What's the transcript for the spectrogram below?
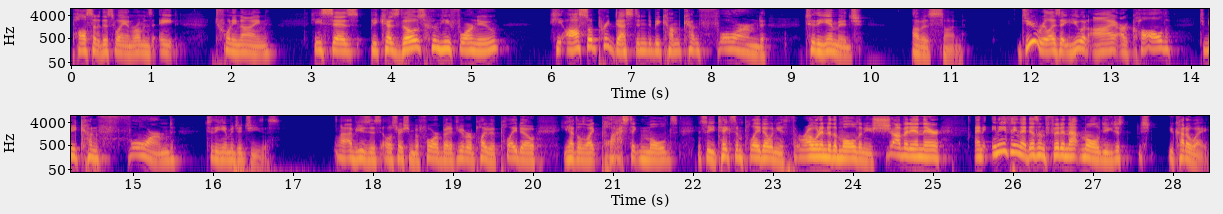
Paul said it this way in Romans 8 29. He says, Because those whom he foreknew, he also predestined to become conformed to the image of his son. Do you realize that you and I are called to be conformed to the image of Jesus? I've used this illustration before, but if you ever played with Play Doh, you have those like plastic molds. And so you take some Play Doh and you throw it into the mold and you shove it in there. And anything that doesn't fit in that mold, you just you cut away.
